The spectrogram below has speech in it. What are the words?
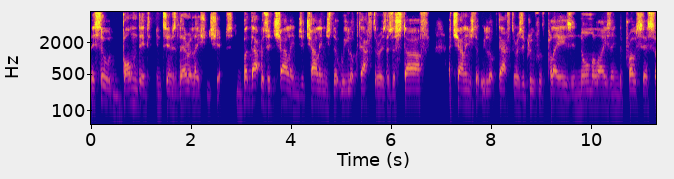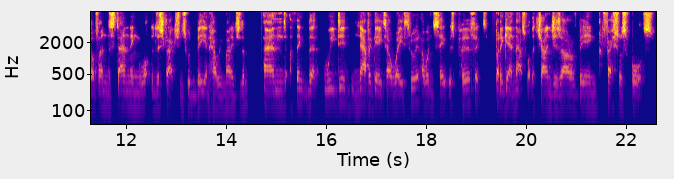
they're so bonded in terms of their relationships. But that was a challenge, a challenge that we looked after as, as a staff a challenge that we looked after as a group of players in normalizing the process of understanding what the distractions would be and how we manage them. And I think that we did navigate our way through it. I wouldn't say it was perfect, but again, that's what the challenges are of being professional sports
